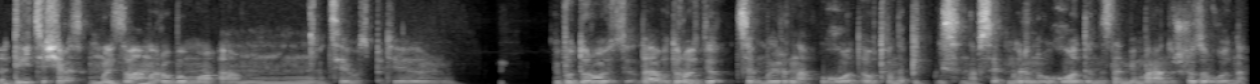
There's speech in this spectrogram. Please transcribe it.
Дивіться ще раз, ми з вами робимо ем, цей господі. Водорозділ, да? водорозділ це мирна угода. От вона підписана, все мирна угода, не знаю, меморандум, що завгодно.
